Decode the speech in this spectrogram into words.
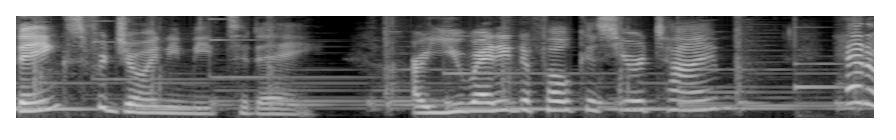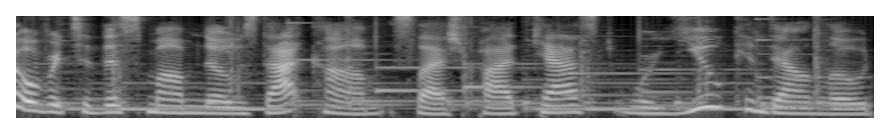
Thanks for joining me today. Are you ready to focus your time? Head over to thismomknows.com slash podcast where you can download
